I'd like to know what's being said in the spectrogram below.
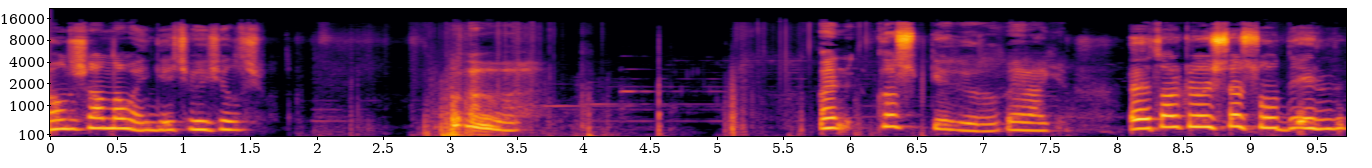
Yanlış anlamayın. Geçmeye çalışmadım. Ben kasıp geliyorum. Merak etme. Evet arkadaşlar sonunda 50,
